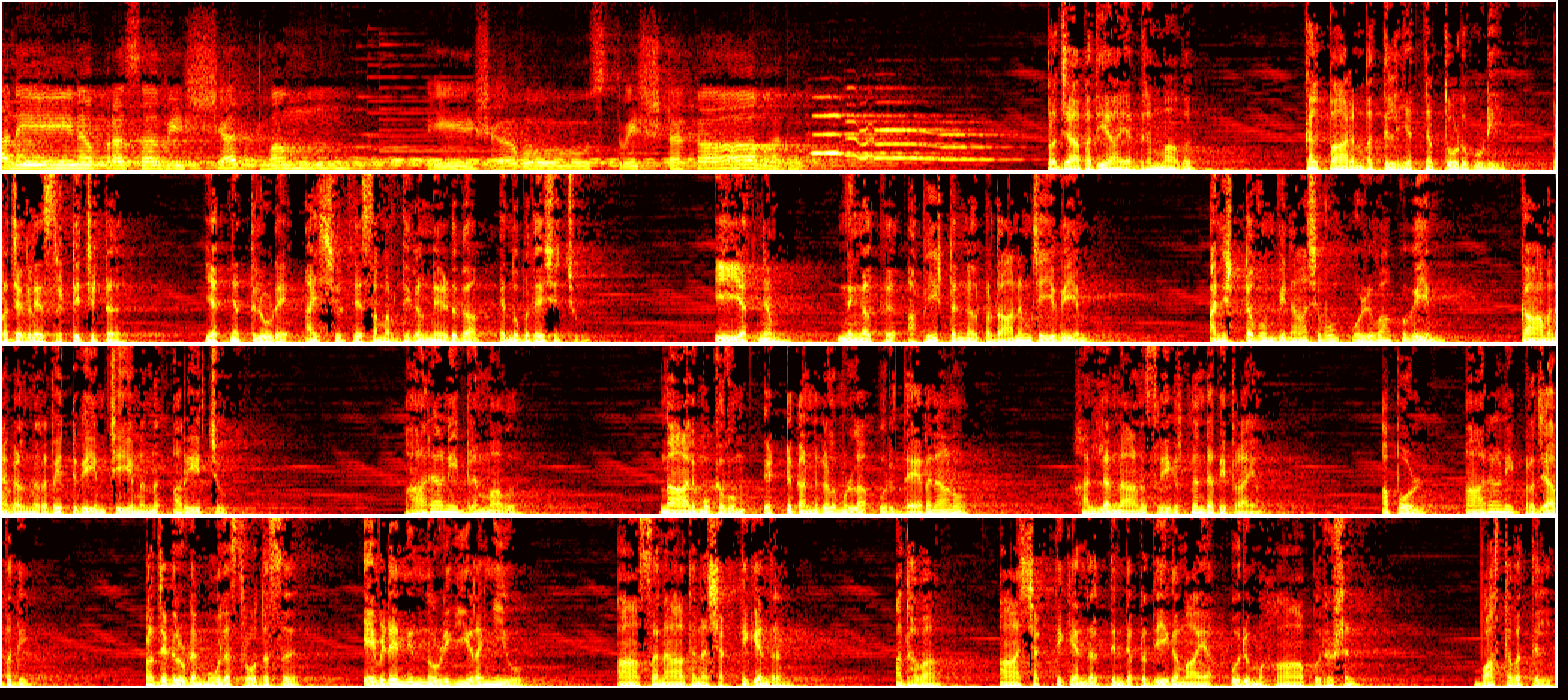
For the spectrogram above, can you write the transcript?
अनेन प्रसविष्यध्वम् ईशवोस्त्विष्टकामधु പ്രജാപതിയായ ബ്രഹ്മാവ് കൽപ്പാരംഭത്തിൽ യജ്ഞത്തോടുകൂടി പ്രജകളെ സൃഷ്ടിച്ചിട്ട് യജ്ഞത്തിലൂടെ ഐശ്വര്യ സമൃദ്ധികൾ നേടുക എന്നുപദേശിച്ചു. ഈ യജ്ഞം നിങ്ങൾക്ക് അഭീഷ്ടങ്ങൾ പ്രദാനം ചെയ്യുകയും അനിഷ്ടവും വിനാശവും ഒഴിവാക്കുകയും കാമനകൾ നിറവേറ്റുകയും ചെയ്യുമെന്ന് അറിയിച്ചു. ആരാണീ ബ്രഹ്മാവ്? നാല് മുഖവും എട്ട് കണ്ണുകളുമുള്ള ഒരു ദേവനാണോ? അല്ലെന്നാണ് ശ്രീകൃഷ്ണന്റെ അഭിപ്രായം. അപ്പോൾ ആരാണീ പ്രജാപതി? പ്രജകളുടെ മൂലസ്രോതസ് എവിടെ നിന്നൊഴുകിയിറങ്ങിയോ ആ സനാതന ശക്തികേന്ദ്രം അഥവാ ആ ശക്തികേന്ദ്രത്തിന്റെ പ്രതീകമായ ഒരു മഹാപുരുഷൻ. വാസ്തവത്തിൽ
